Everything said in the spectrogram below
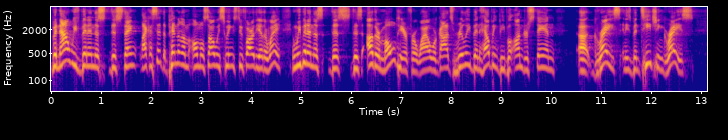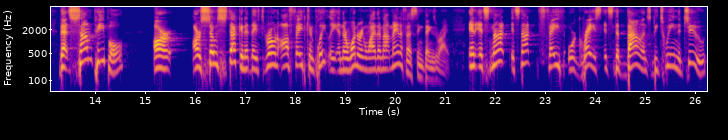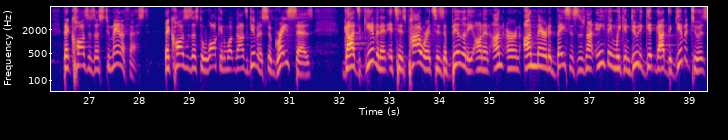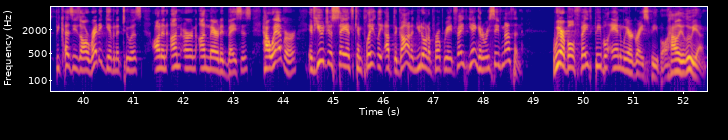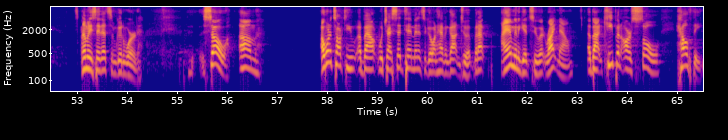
but now we've been in this, this thing, like I said, the pendulum almost always swings too far the other way. And we've been in this, this, this other mold here for a while where God's really been helping people understand uh, grace and he's been teaching grace that some people are are so stuck in it they've thrown off faith completely and they're wondering why they're not manifesting things right and it's not it's not faith or grace it's the balance between the two that causes us to manifest that causes us to walk in what god's given us so grace says God's given it, it's His power, it's His ability on an unearned, unmerited basis. There's not anything we can do to get God to give it to us because He's already given it to us on an unearned, unmerited basis. However, if you just say it's completely up to God and you don't appropriate faith, you ain't gonna receive nothing. We are both faith people and we are grace people. Hallelujah. How many say that's some good word? So, um, I want to talk to you about, which I said 10 minutes ago and haven't gotten to it, but I, I am going to get to it right now about keeping our soul healthy.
